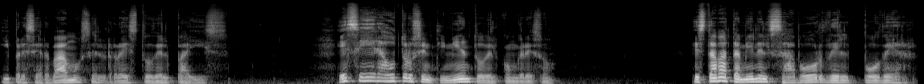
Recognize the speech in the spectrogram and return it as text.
y preservamos el resto del país. Ese era otro sentimiento del Congreso. Estaba también el sabor del poder.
